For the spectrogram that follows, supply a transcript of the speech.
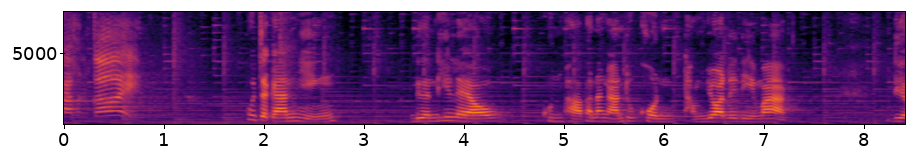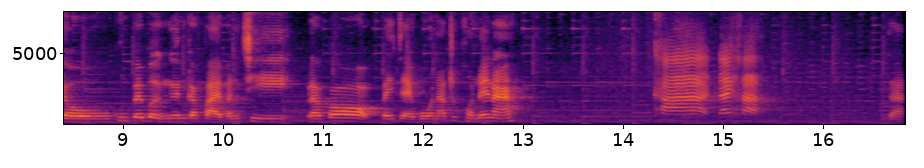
ค่ะคุณก้อย ผู้จัดการหญิง เดือนที่แล้ว คุณพาพนักงานทุกคนทำยอดได้ดีมาก เดี๋ยวคุณไปเบิกเงินกับฝ่ายบัญชี แล้วก็ไปแจกโบนัสทุกคนด้วยนะ ค่ะ ได้ค่ะ จะ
